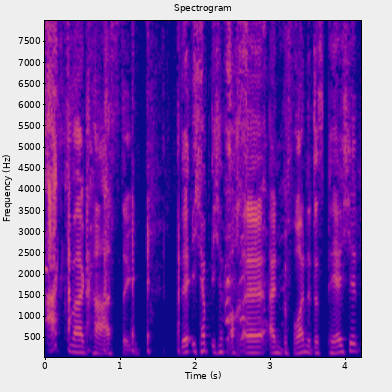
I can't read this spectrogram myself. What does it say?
Aquacasting. Ich habe ich hab auch äh, ein befreundetes Pärchen,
